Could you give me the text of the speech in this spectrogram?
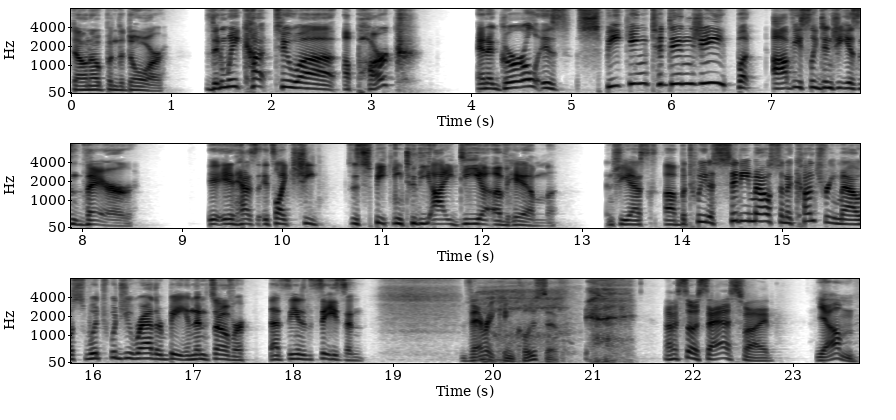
don't open the door." Then we cut to uh, a park, and a girl is speaking to Dingy, but obviously Dingy isn't there. It, it has it's like she is speaking to the idea of him, and she asks, uh, "Between a city mouse and a country mouse, which would you rather be?" And then it's over. That's the end of the season. Very conclusive. I'm so satisfied. Yum.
